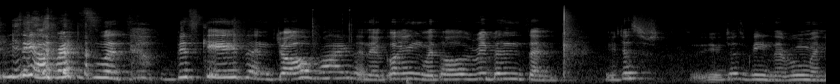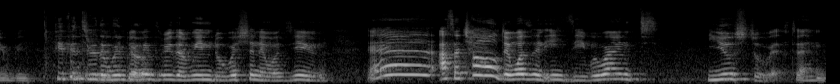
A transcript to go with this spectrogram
You see our friends with biscuits and jaw fries and they're going with all ribbons and you just you just be in the room and you be Peeping through the window. peeping through the window wishing it was you. Eh, as a child it wasn't easy. We weren't used to it and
